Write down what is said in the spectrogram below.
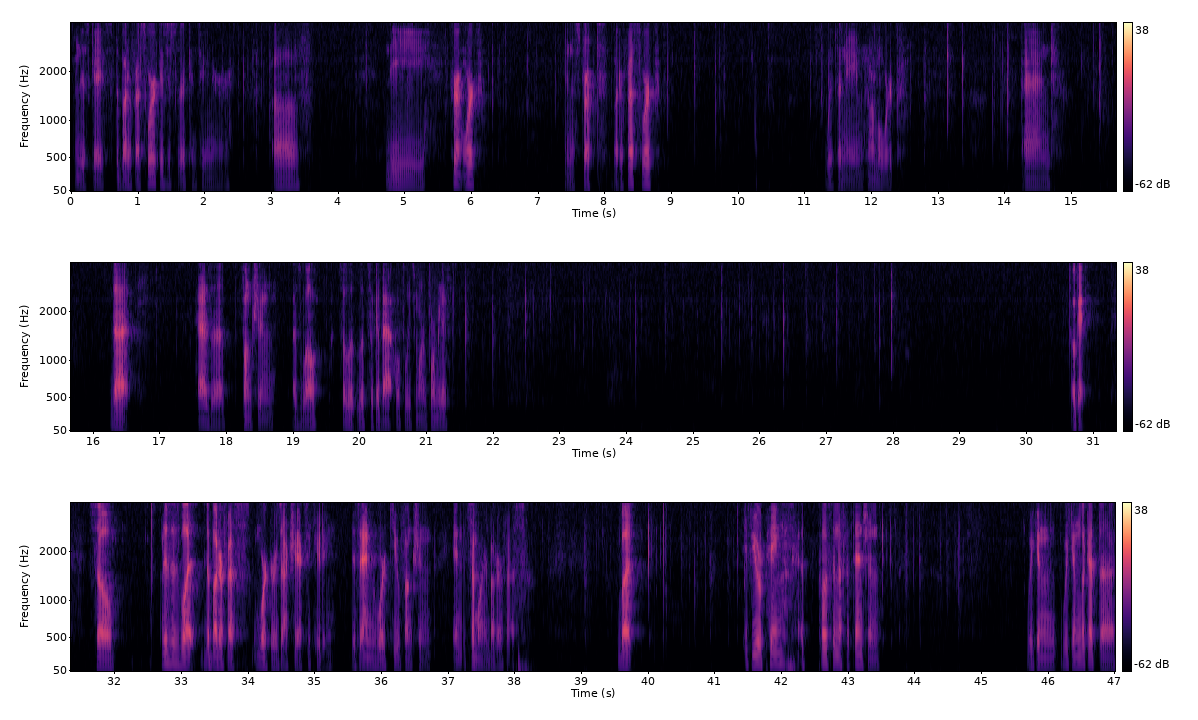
in this case, the Btrfs work is just a container of the current work in a struct Btrfs work with the name normal work. And that has a function as well. So let, us look at that. Hopefully it's more informative. Okay, so this is what the Btrfs worker is actually executing, this end work queue function in somewhere in Btrfs. But if you were paying close enough attention, we can we can look at the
